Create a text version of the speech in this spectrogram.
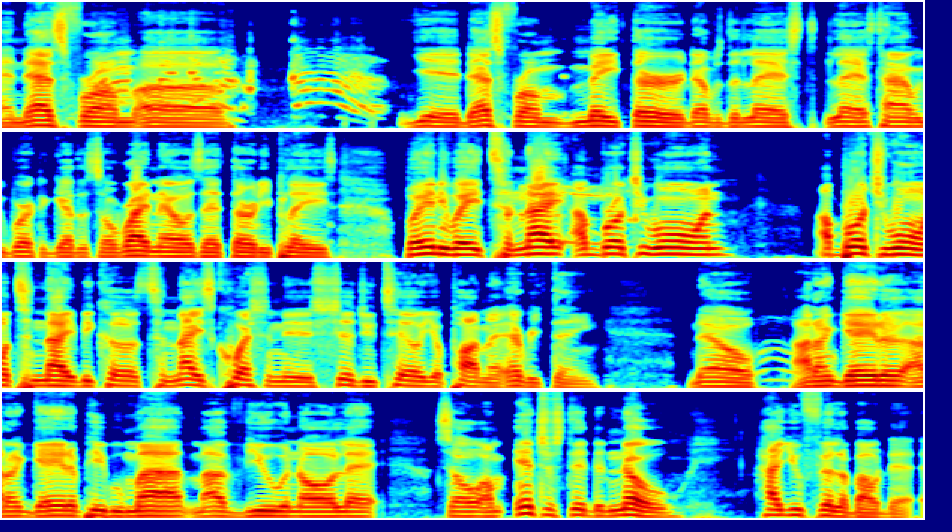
and that's from uh yeah, that's from May 3rd. That was the last last time we worked together. So right now it's at 30 plays. But anyway, tonight I brought you on. I brought you on tonight because tonight's question is should you tell your partner everything? Now, I don't gave the I don't gave the people my my view and all that. So I'm interested to know how you feel about that.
